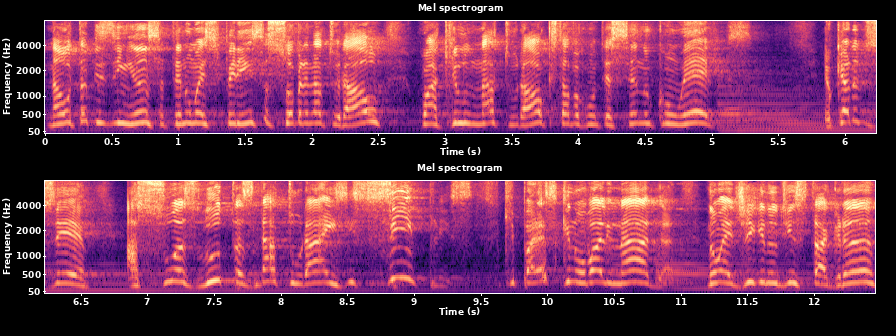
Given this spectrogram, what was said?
na outra vizinhança, tendo uma experiência sobrenatural com aquilo natural que estava acontecendo com eles. Eu quero dizer, as suas lutas naturais e simples, que parece que não vale nada, não é digno de Instagram,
